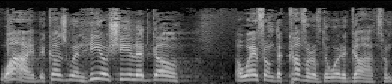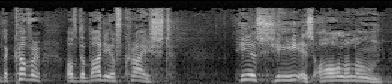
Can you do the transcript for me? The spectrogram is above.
Why? Because when he or she let go away from the cover of the Word of God, from the cover of the body of Christ, he or she is all alone.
